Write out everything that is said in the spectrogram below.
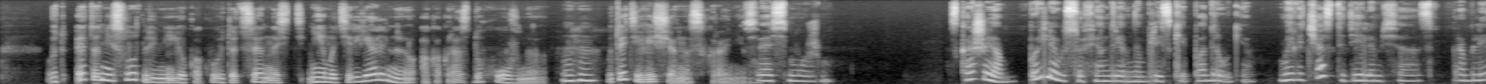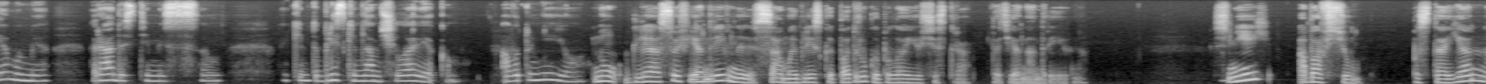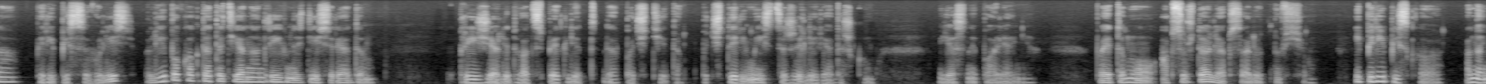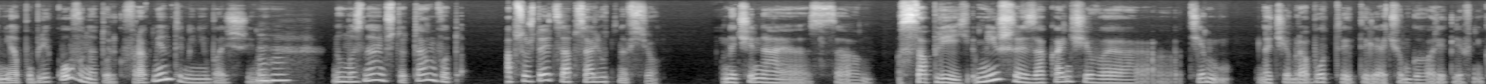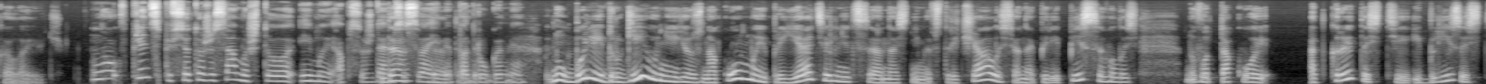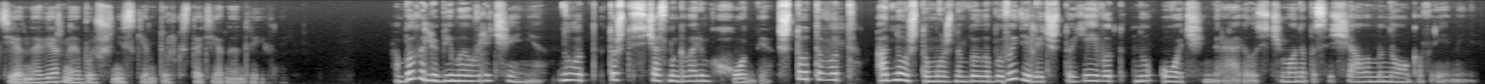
Вот это несло для нее какую-то ценность не материальную, а как раз духовную. Угу. Вот эти вещи она сохранила. Связь с мужем. Скажи, а были у Софьи Андреевны близкие подруги? Мы ведь часто делимся с проблемами, радостями с э, каким-то близким нам человеком. А вот у нее. Ну, для Софьи Андреевны самой близкой подругой была ее сестра Татьяна Андреевна. С ней обо всем постоянно переписывались, либо когда Татьяна Андреевна здесь рядом, приезжали 25 лет, да, почти там, по 4 месяца жили рядышком в Ясной Поляне. Поэтому обсуждали абсолютно все. И переписка, она не опубликована, только фрагментами небольшими. Угу. Но мы знаем, что там вот обсуждается абсолютно все. Начиная с, с соплей Миши, заканчивая тем, над чем работает или о чем говорит Лев Николаевич. Ну, в принципе, все то же самое, что и мы обсуждаем Да, со своими да, да. подругами. Ну, были и другие у нее знакомые, приятельницы, она с ними встречалась, она переписывалась. Но вот такой открытости и близости, наверное, больше ни с кем, только с Татьяной Андреевной. А было любимое увлечение? Ну вот то, что сейчас мы говорим хобби. Что-то вот одно, что можно было бы выделить, что ей вот ну очень нравилось, чему она посвящала много времени.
